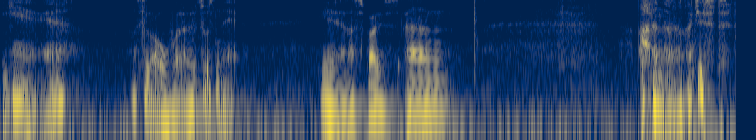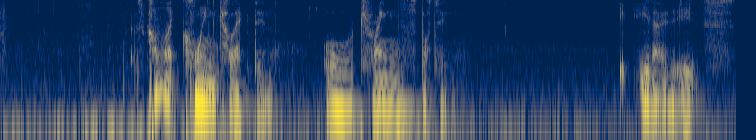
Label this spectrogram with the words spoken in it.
Yeah, that's a lot of words, wasn't it? Yeah, I suppose. Um, I don't know. I just. It's kind of like coin collecting or train spotting. You know, it's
